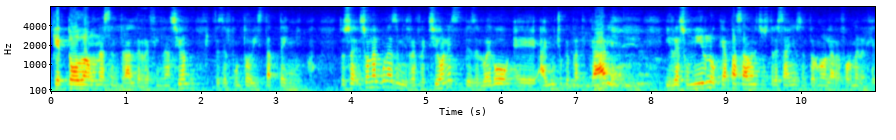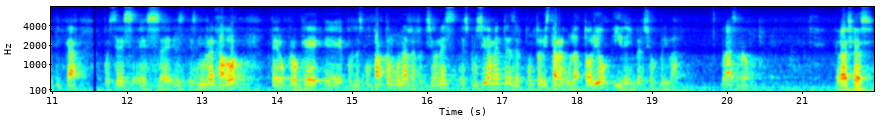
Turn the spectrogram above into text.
que toda una central de refinación desde el punto de vista técnico. Entonces, son algunas de mis reflexiones. Desde luego, eh, hay mucho que platicar y, resumir lo que ha pasado en estos tres años en torno a la reforma energética, pues es, es, es, muy retador, pero creo que eh, pues les comparto algunas reflexiones exclusivamente desde el punto de vista regulatorio y de inversión privada. Gracias, ¿no? Gracias,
